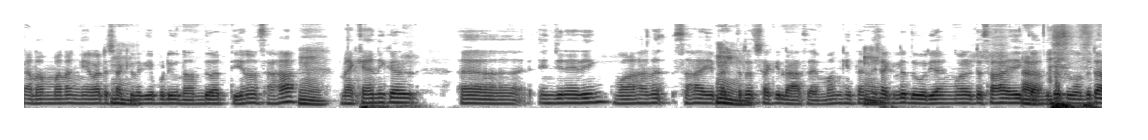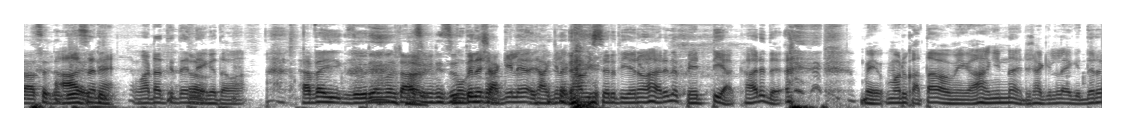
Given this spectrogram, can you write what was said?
අනම්මනන් ඒවට ශකිලගේ පොඩි නන්දුවත් තියෙන සහ මැකෑනිකල් එන්ජිනේරිං වාහන සහය පැත්තට ශකිල ආසය මං හිතන්න ශකිල දූරියන් වලට සහය ගන්ධ සුවඳට ආසන ආසන මටත් හිතන්න එක තවා හැබැයි දූරියන්වලට ආස මිනිසු මොකද ශකිල ශකිලකා විස්සර තියෙනවා හරිද පෙට්ටියක් හරිද මේ මරු කතාව මේ ගහගන්න ශකිල්ල ගෙදර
